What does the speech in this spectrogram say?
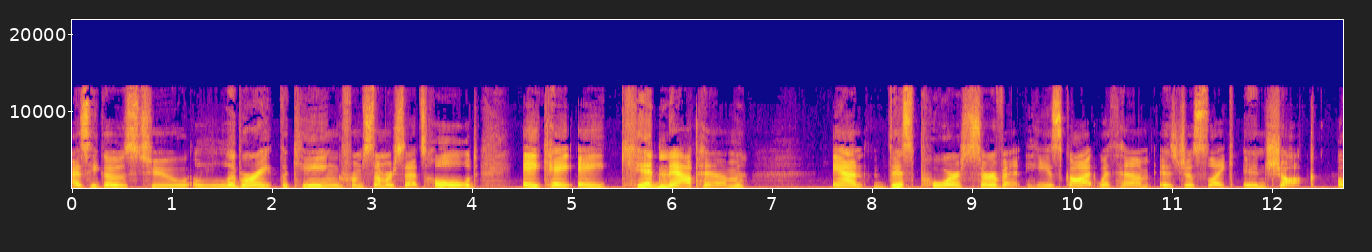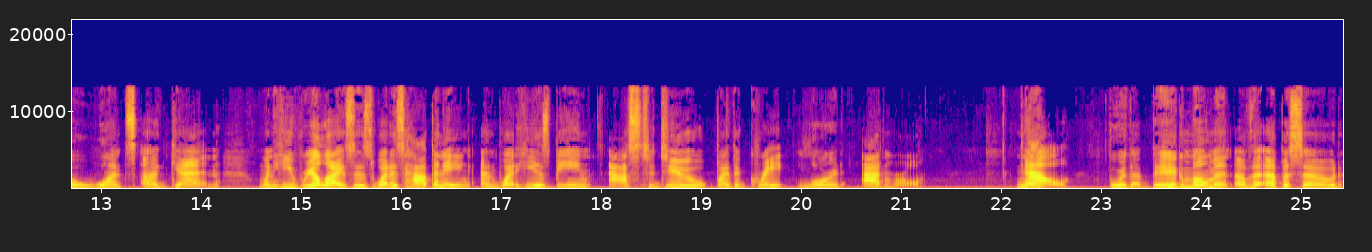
as he goes to liberate the king from Somerset's hold, aka kidnap him. And this poor servant he's got with him is just like in shock oh, once again when he realizes what is happening and what he is being asked to do by the great Lord Admiral. Now, for the big moment of the episode,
